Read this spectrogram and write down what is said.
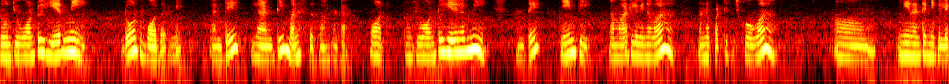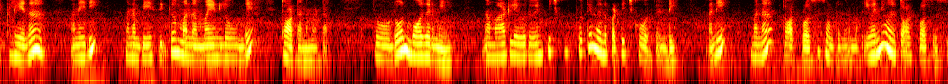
Don't you want to hear me? Don't bother me. అంటే ఇలాంటి మనస్తత్వం అనమాట what? Don't you want to hear me అంటే ఏంటి? నా మాటలు వినవా? నన్ను పట్టించుకోవా? నేనంటే నీకు లెక్కలేదా అనేది మన బేసిక్గా మన మైండ్లో ఉండే థాట్ అనమాట సో డోంట్ బోదర్ మీ నా మాటలు ఎవరు వినిపించుకోకపోతే నన్ను పట్టించుకోవద్దండి అని మన థాట్ ప్రాసెస్ ఉంటుందన్నమాట. ఇవన్నీ మన థాట్ ప్రాసెస్.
